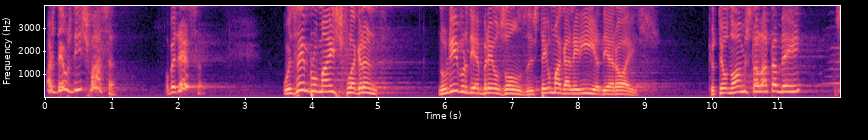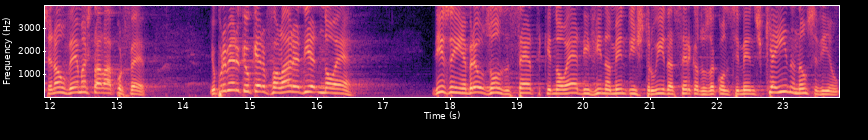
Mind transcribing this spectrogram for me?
Mas Deus diz: faça, obedeça. O exemplo mais flagrante, no livro de Hebreus 11, tem uma galeria de heróis, que o teu nome está lá também. Você não vê, mas está lá por fé. E o primeiro que eu quero falar é de Noé. Diz em Hebreus 11, 7 que Noé, divinamente instruído acerca dos acontecimentos que ainda não se viam,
